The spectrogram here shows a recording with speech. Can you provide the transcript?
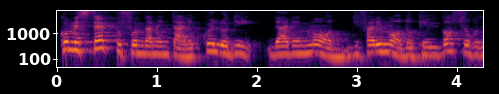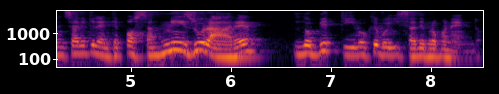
come step fondamentale, quello di, modo, di fare in modo che il vostro potenziale cliente possa misurare l'obiettivo che voi gli state proponendo.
